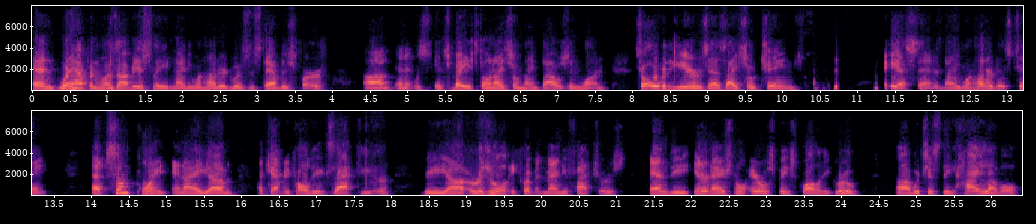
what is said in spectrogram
and what happened was obviously 9100 was established first, um, and it was it's based on ISO 9001. So over the years, as ISO changed, the AS standard 9100 has changed. At some point, and I um, I can't recall the exact year, the uh, original equipment manufacturers and the International Aerospace Quality Group, uh, which is the high level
